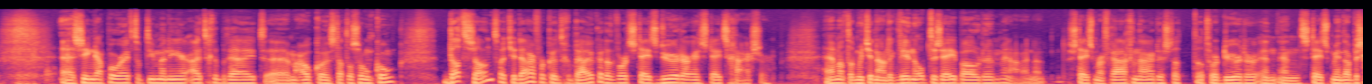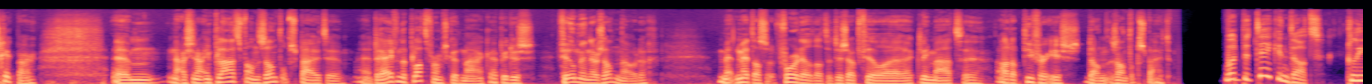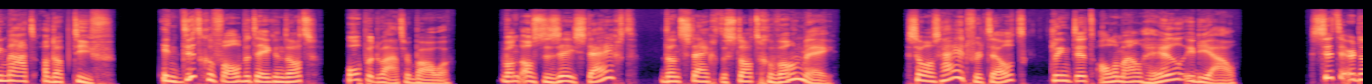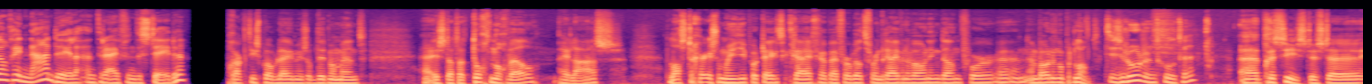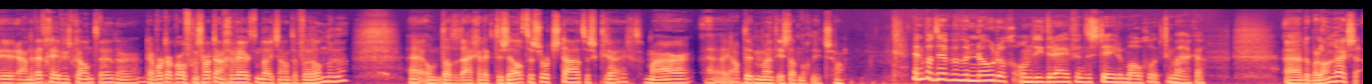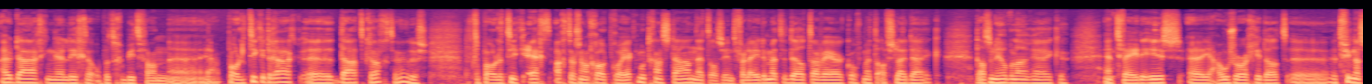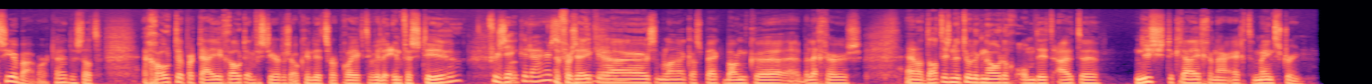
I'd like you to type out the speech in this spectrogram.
Uh, Singapore heeft op die manier uitgebreid, uh, maar ook een stad als Hongkong. Dat zand, wat je daarvoor kunt gebruiken, dat wordt steeds duurder en steeds schaarser. Want dan moet je namelijk winnen op de zeebodem. Nou, en steeds meer vragen naar, dus dat, dat wordt duurder en, en steeds minder beschikbaar. Um, nou, als je nou in plaats van zand opspuiten drijvende platforms kunt maken, heb je dus veel minder zand nodig. Met, met als voordeel dat het dus ook veel uh, klimaatadaptiever is dan zand opspuiten. Wat betekent dat, klimaatadaptief? In dit geval betekent dat op het water bouwen. Want als de zee stijgt, dan stijgt de stad gewoon mee. Zoals hij het vertelt, klinkt dit allemaal heel ideaal. Zitten er dan geen nadelen aan drijvende steden? Praktisch probleem is op dit moment is dat het toch nog wel, helaas, lastiger is om een hypotheek te krijgen, bijvoorbeeld voor een drijvende woning, dan voor een, een woning op het land. Het is roerend goed, hè? Uh, precies, dus de, aan de wetgevingskant, hè, daar, daar wordt ook overigens hard aan gewerkt om daar iets aan te veranderen. Hè, omdat het eigenlijk dezelfde soort status krijgt. Maar uh, ja, op dit moment is dat nog niet zo. En wat hebben we nodig om die drijvende steden mogelijk te maken? Uh, de belangrijkste uitdagingen liggen op het gebied van uh, ja, politieke draag, uh, daadkracht. Hè. Dus dat de politiek echt achter zo'n groot project moet gaan staan. Net als in het verleden met de Deltawerk of met de afsluitdijk. Dat is een heel belangrijke. En tweede is, ja, hoe zorg je dat het financierbaar wordt? Hè? Dus dat grote partijen, grote investeerders ook in dit soort projecten willen investeren. Verzekeraars? Verzekeraars, een belangrijk aspect. Banken, beleggers. En want dat is natuurlijk nodig om dit uit de niche te krijgen naar echt mainstream.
